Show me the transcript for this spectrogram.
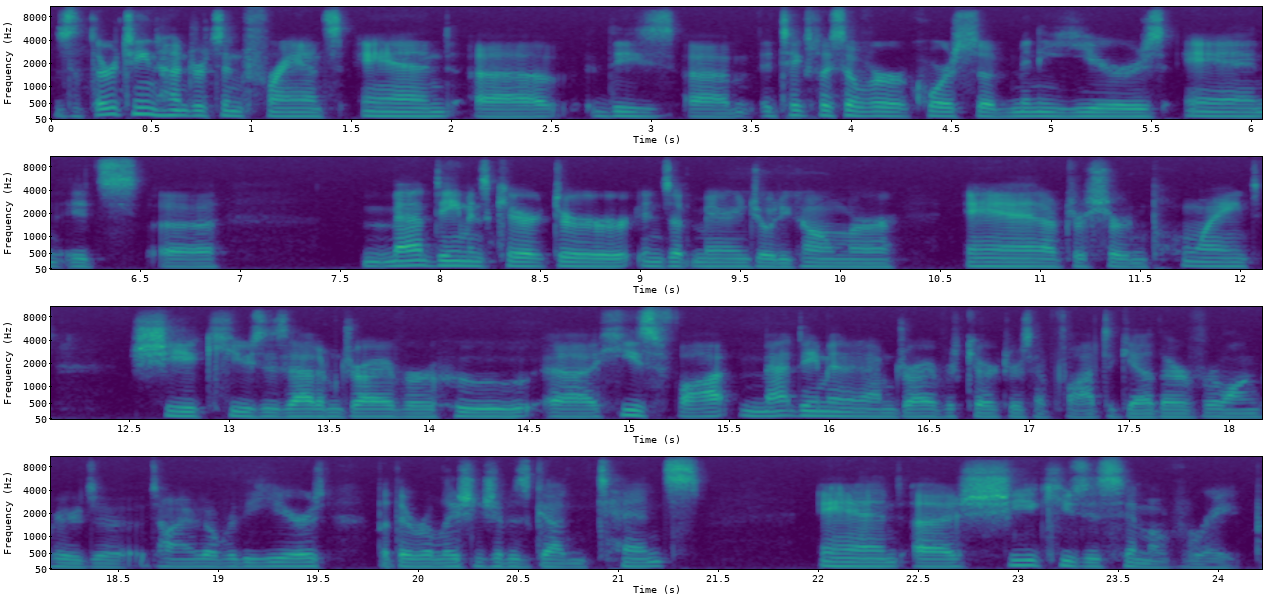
It's the 1300s in France, and uh, these um, it takes place over a course of many years, and it's uh, Matt Damon's character ends up marrying Jodie Comer, and after a certain point, she accuses Adam Driver, who uh, he's fought. Matt Damon and Adam Driver's characters have fought together for long periods of time over the years, but their relationship has gotten tense, and uh, she accuses him of rape,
